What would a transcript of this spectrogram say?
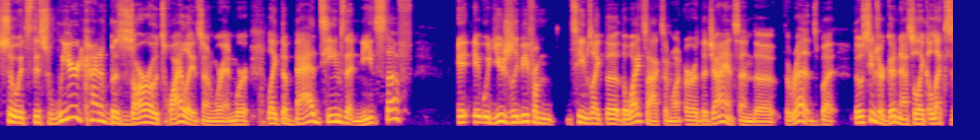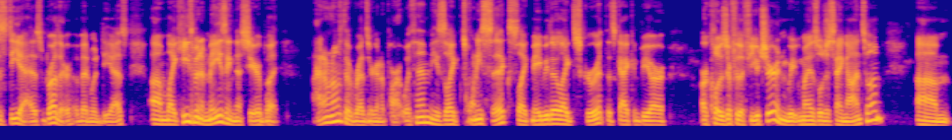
So it's this weird kind of bizarro twilight zone we're in, where like the bad teams that need stuff, it, it would usually be from teams like the the White Sox and what or the Giants and the the Reds, but those teams are good now. So like Alexis Diaz, brother of Edwin Diaz, um, like he's been amazing this year, but I don't know if the Reds are going to part with him. He's like 26. Like maybe they're like, screw it, this guy could be our our closer for the future, and we might as well just hang on to him. Um,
